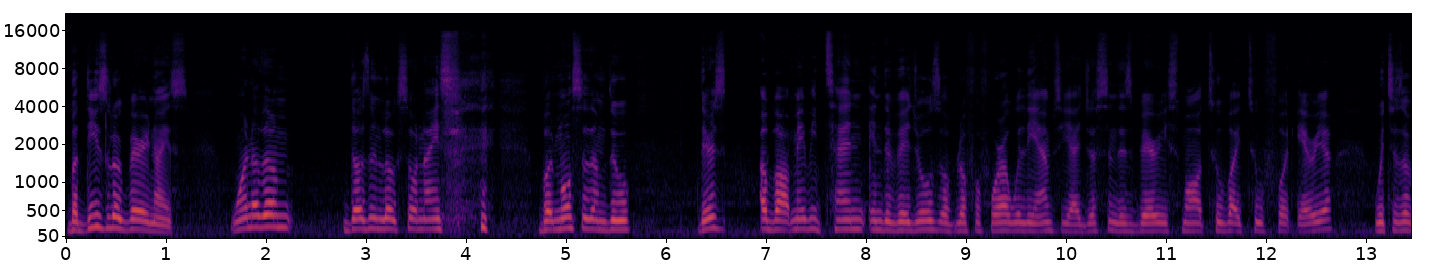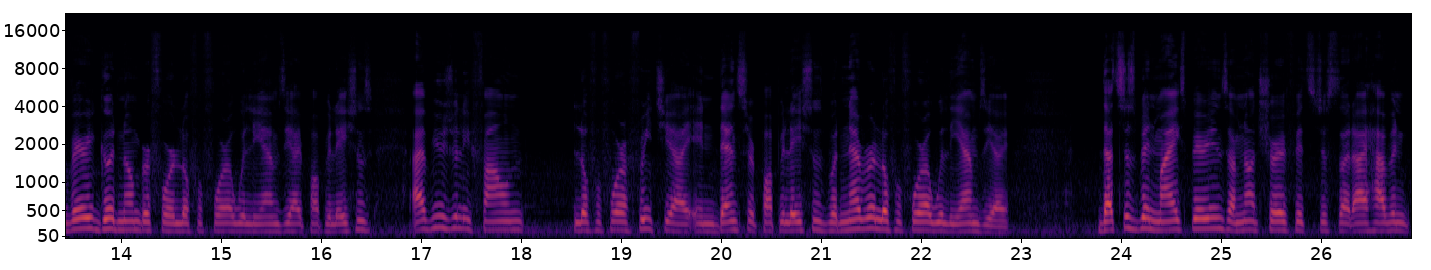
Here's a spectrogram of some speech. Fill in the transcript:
But these look very nice. One of them doesn't look so nice, but most of them do. There's about maybe 10 individuals of Lophophora williamsii just in this very small 2 by 2 foot area, which is a very good number for Lophophora williamsii populations. I've usually found Lophophora fricii in denser populations, but never Lophophora williamsii. That's just been my experience. I'm not sure if it's just that I haven't,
